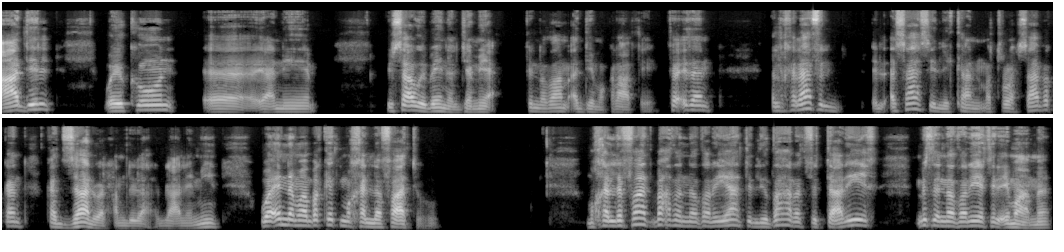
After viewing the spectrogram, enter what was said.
عادل ويكون آه، يعني يساوي بين الجميع. في النظام الديمقراطي. فإذا الخلاف الأساسي اللي كان مطروح سابقا قد زال والحمد لله رب العالمين وإنما بقت مخلفاته. مخلفات بعض النظريات اللي ظهرت في التاريخ مثل نظرية الإمامة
